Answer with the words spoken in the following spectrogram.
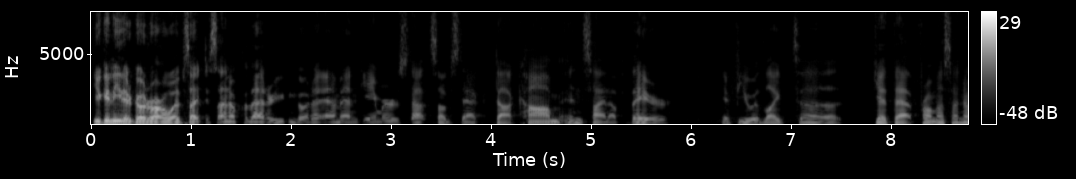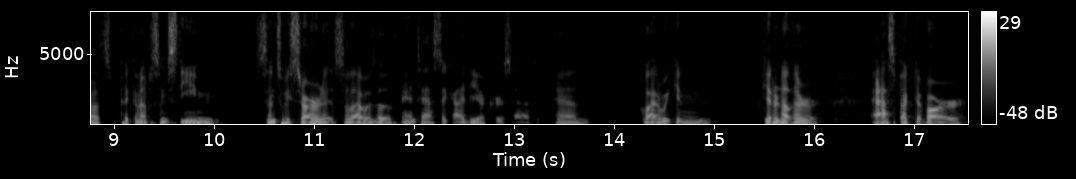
you can either go to our website to sign up for that, or you can go to mngamers.substack.com and sign up there if you would like to get that from us. I know it's picking up some steam since we started it, so that was a fantastic idea Chris had, and glad we can get another aspect of our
